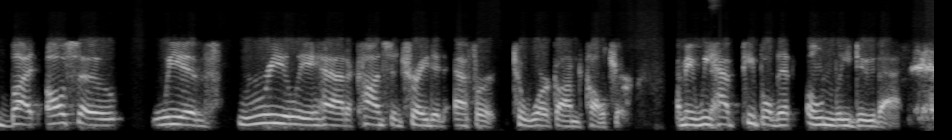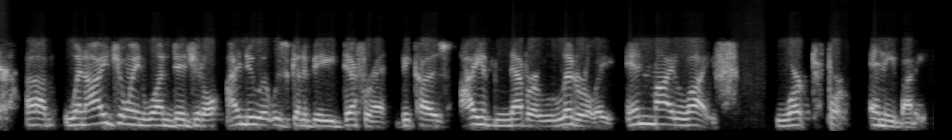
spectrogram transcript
but also we have really had a concentrated effort to work on culture. I mean, we have people that only do that. Um, when I joined OneDigital, I knew it was going to be different because I have never literally in my life worked for anybody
